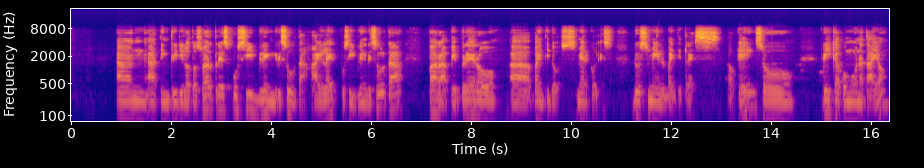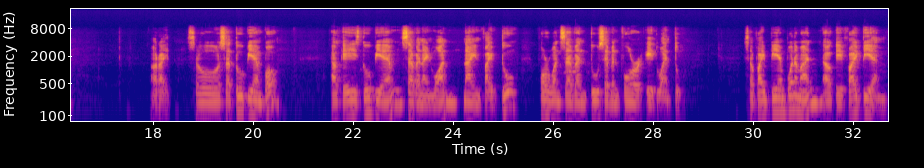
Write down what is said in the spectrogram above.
ang ating 3D Lotto Swertres posibleng resulta. Highlight, posibleng resulta para Pebrero ah, 22, Merkules, 2023. Okay, so recap po muna tayo. Alright. So, sa 2 p.m. po, okay, 2 p.m., 791-952-417-274-812. Sa 5 p.m. po naman, okay, 5 p.m.,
